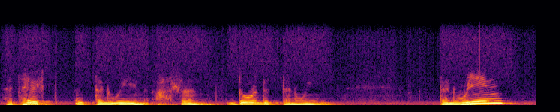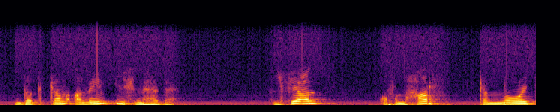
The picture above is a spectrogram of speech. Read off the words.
Het heeft een tenween, ahsan, door de tenween. Tenween, dat kan alleen ism hebben. Een fi'al of een harf kan nooit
